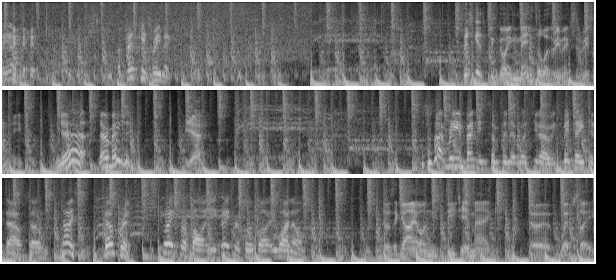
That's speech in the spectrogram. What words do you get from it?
It is movie, yeah. A Biscits remix. Biscits' been going mental with remixes recently. Yeah, they're amazing. Yeah. It's just like reinventing something that was, you know, it's a bit dated now. So nice, go for it. Great for a party, great for a pool party. Why not? There was a guy on DJ Mag uh, website.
